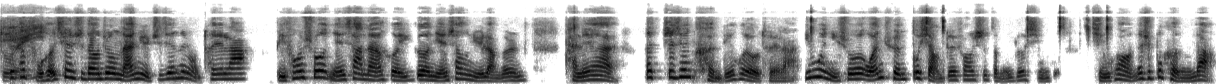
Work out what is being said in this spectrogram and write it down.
就它，符合现实当中男女之间那种推拉。比方说年下男和一个年上女两个人谈恋爱，那之间肯定会有推拉，因为你说完全不想对方是怎么一个情情况，那是不可能的。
